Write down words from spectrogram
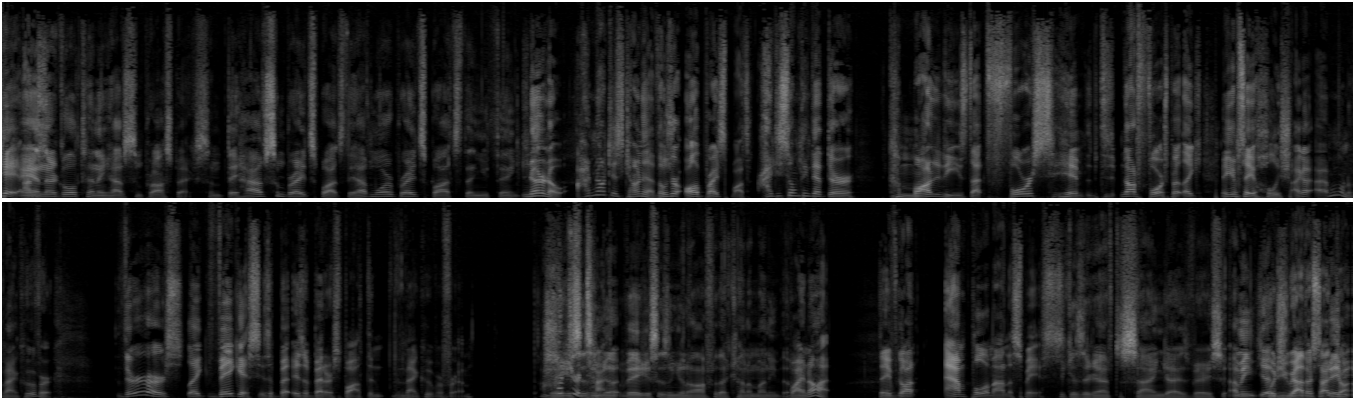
Okay, I'm and their goaltending have some prospects. Some, they have some bright spots. They have more bright spots than you think. No, no, no. I'm not discounting that. Those are all bright spots. I just don't think that they're commodities that force him not force, but like make him say, "Holy shit, I got, I'm going to Vancouver." There are like Vegas is a be- is a better spot than, than Vancouver for him. Vegas isn't gonna Vegas isn't gonna offer that kind of money though. Why not? They've got ample amount of space. Because they're gonna have to sign guys very soon. I mean, yeah, Would you rather sign maybe, John-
